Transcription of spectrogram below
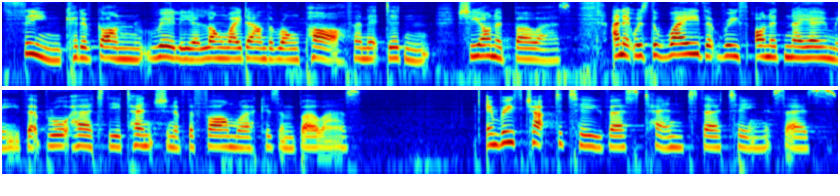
scene could have gone really a long way down the wrong path, and it didn't. She honoured Boaz. And it was the way that Ruth honoured Naomi that brought her to the attention of the farm workers and Boaz. In Ruth chapter 2, verse 10 to 13, it says,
